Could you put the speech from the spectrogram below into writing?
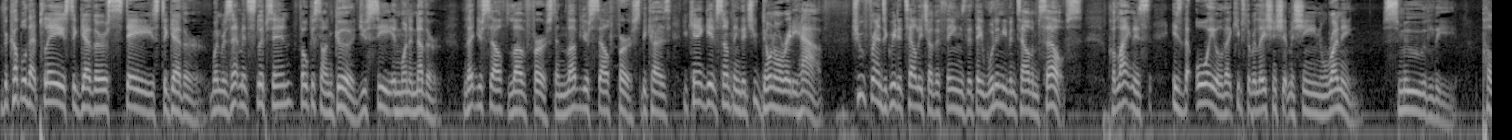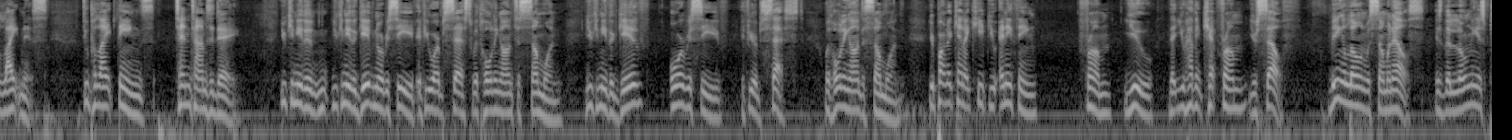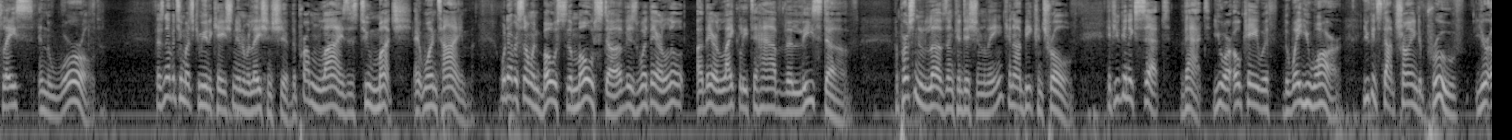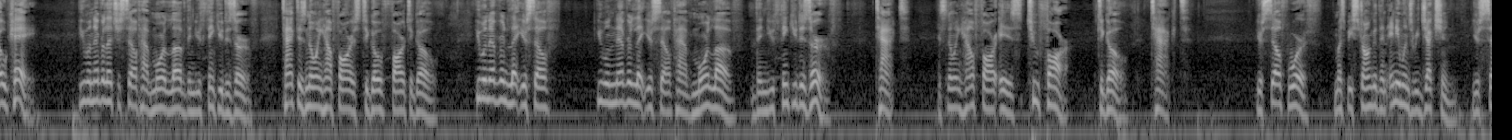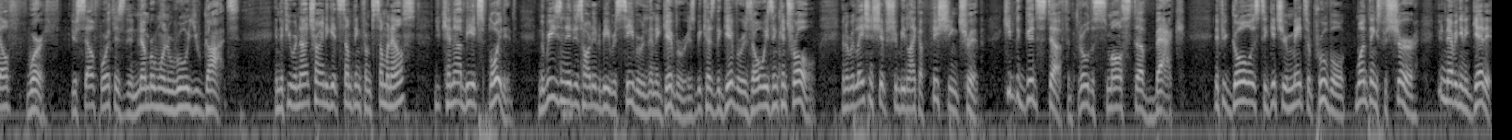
The couple that plays together stays together. When resentment slips in, focus on good you see in one another. Let yourself love first and love yourself first because you can't give something that you don't already have. True friends agree to tell each other things that they wouldn't even tell themselves. Politeness is the oil that keeps the relationship machine running smoothly. Politeness. Do polite things 10 times a day. You can either you can either give nor receive if you are obsessed with holding on to someone. You can either give or receive if you're obsessed with holding on to someone. Your partner cannot keep you anything from you that you haven't kept from yourself. Being alone with someone else is the loneliest place in the world. There's never too much communication in a relationship. The problem lies is too much at one time. Whatever someone boasts the most of is what they are, lo- uh, they are likely to have the least of. A person who loves unconditionally cannot be controlled. If you can accept that you are okay with the way you are, you can stop trying to prove you're okay. You will never let yourself have more love than you think you deserve. Tact is knowing how far is to go far to go. You will never let yourself you will never let yourself have more love than you think you deserve. Tact. It's knowing how far is too far to go. Tact. Your self worth must be stronger than anyone's rejection. Your self worth. Your self worth is the number one rule you got. And if you are not trying to get something from someone else, you cannot be exploited. The reason it is harder to be a receiver than a giver is because the giver is always in control. And a relationship should be like a fishing trip. Keep the good stuff and throw the small stuff back. If your goal is to get your mate's approval, one thing's for sure, you're never going to get it.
